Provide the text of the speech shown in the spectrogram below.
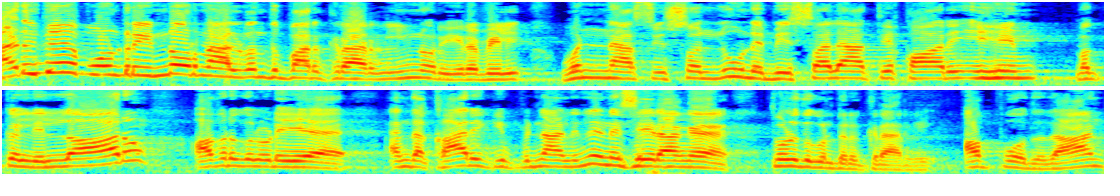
அதே போன்று இன்னொரு நாள் வந்து பார்க்கிறார்கள் இன்னொரு இரவில். ஒன்னாசி சொல்லு நபி சலாத்தி காரிஹிம் மக்கள் எல்லாரும் அவர்களுடைய அந்த காரிக்கு பின்னாடி என்ன செய்யறாங்க தொழுது கொண்டிருக்கிறார்கள். அப்போதுதான்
